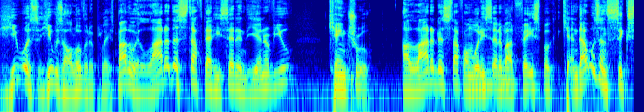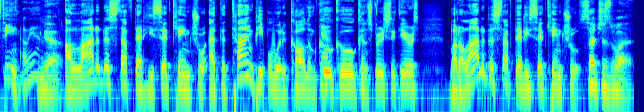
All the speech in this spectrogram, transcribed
he was he was all over the place. By the way, a lot of the stuff that he said in the interview came true. A lot of the stuff on what he said about Facebook, and that was in 16. Mm-hmm. Oh, yeah. Yeah. A lot of the stuff that he said came true. At the time, people would have called him cuckoo, conspiracy theorists, but a lot of the stuff that he said came true. Such as what?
